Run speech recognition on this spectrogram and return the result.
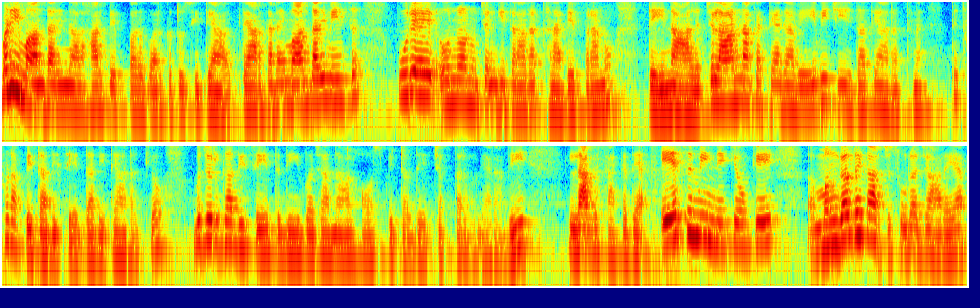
ਬੜੀ ਇਮਾਨਦਾਰੀ ਨਾਲ ਹਰ ਪੇਪਰ ਵਰਕ ਤੁਸੀਂ ਤਿਆਰ ਤਿਆਰ ਕਰਨਾ। ਇਮਾਨਦਾਰੀ ਮੀਨਸ ਪੂਰੇ ਉਹਨਾਂ ਨੂੰ ਚੰਗੀ ਤਰ੍ਹਾਂ ਰੱਖਣਾ ਪੇਪਰਾਂ ਨੂੰ ਤੇ ਨਾਲ ਚਲਾਨ ਨਾ ਕੱਟਿਆ ਜਾਵੇ, ਇਹ ਵੀ ਚੀਜ਼ ਦਾ ਧਿਆਨ ਰੱਖਣਾ ਤੇ ਥੋੜਾ ਪਿਤਾ ਦੀ ਸਿਹਤ ਦਾ ਵੀ ਧਿਆਨ ਰੱਖਿਓ। ਬਜ਼ੁਰਗਾਂ ਦੀ ਸਿਹਤ ਦੀ ਵਜ੍ਹਾ ਨਾਲ ਹਸਪੀਟਲ ਦੇ ਚੱਕਰ ਵਗੈਰਾ ਵੀ ਲੱਗ ਸਕਦੇ ਆ। ਇਸ ਮਹੀਨੇ ਕਿਉਂਕਿ ਮੰਗਲ ਦੇ ਘਰ 'ਚ ਸੂਰਜ ਆ ਰਿਹਾ,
